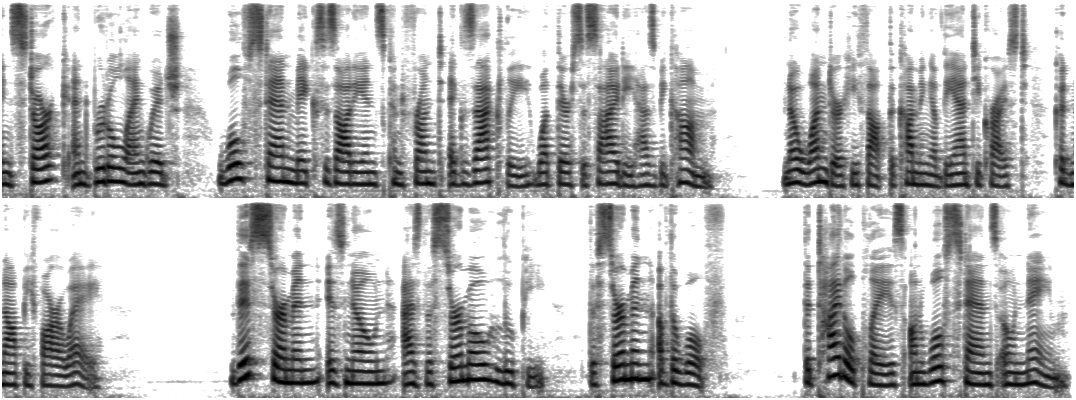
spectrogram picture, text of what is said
In stark and brutal language, Wulfstan makes his audience confront exactly what their society has become. No wonder he thought the coming of the Antichrist could not be far away. This sermon is known as the Sermo Lupi, the Sermon of the Wolf. The title plays on Wulfstan's own name,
